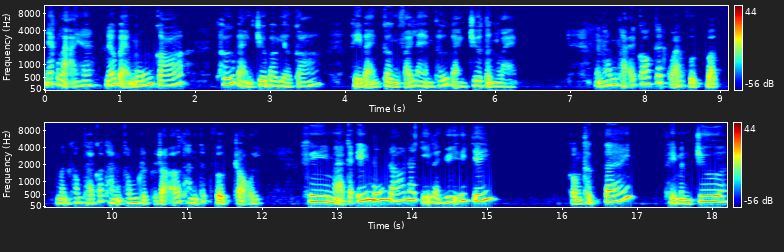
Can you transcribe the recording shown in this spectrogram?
Nhắc lại ha, nếu bạn muốn có thứ bạn chưa bao giờ có, thì bạn cần phải làm thứ bạn chưa từng làm. Mình không thể có kết quả vượt bậc, mình không thể có thành công rực rỡ, thành tích vượt trội, khi mà cái ý muốn đó nó chỉ là duy ý chí. Còn thực tế thì mình chưa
